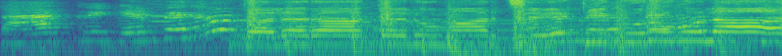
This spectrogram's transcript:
సాత్విక్ ఏం పేరు? తలరాతలు మార్చేటి గురువులారా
